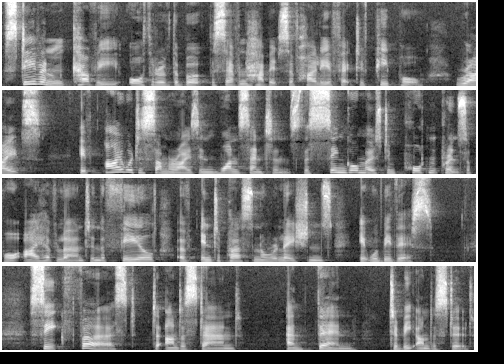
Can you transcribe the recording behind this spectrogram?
Stephen Covey, author of the book The Seven Habits of Highly Effective People, writes If I were to summarize in one sentence the single most important principle I have learned in the field of interpersonal relations, it would be this Seek first to understand and then to be understood.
